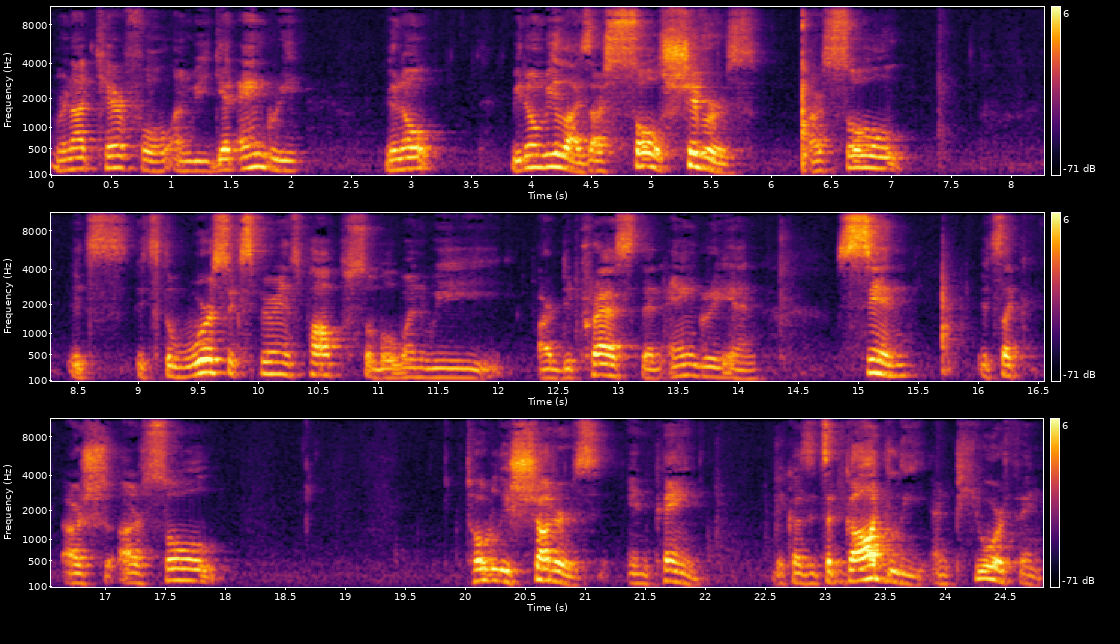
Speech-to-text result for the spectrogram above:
we're not careful and we get angry, you know, we don't realize our soul shivers. Our soul it's it's the worst experience possible when we are depressed and angry and sin. It's like our our soul totally shudders in pain because it's a godly and pure thing.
